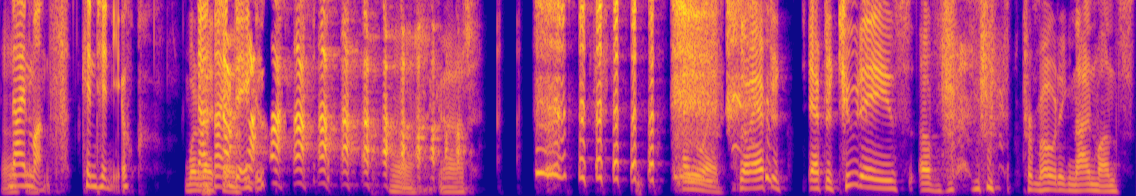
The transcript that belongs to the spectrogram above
Okay. Nine months. Continue. What did Not I nine say? days. Oh God. Anyway, so after after two days of promoting nine months,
